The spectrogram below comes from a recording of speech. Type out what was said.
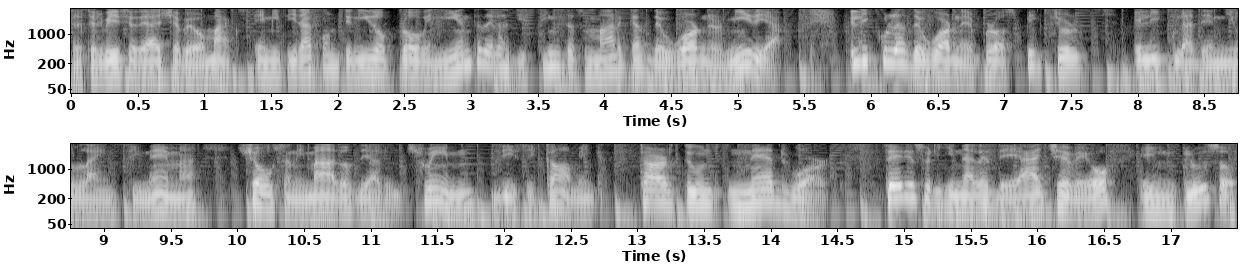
El servicio de HBO Max emitirá contenido proveniente de las distintas marcas de Warner Media, películas de Warner Bros. Pictures, películas de New Line Cinema, shows animados de Adult Swim, DC Comics, Cartoon Network, series originales de HBO e incluso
